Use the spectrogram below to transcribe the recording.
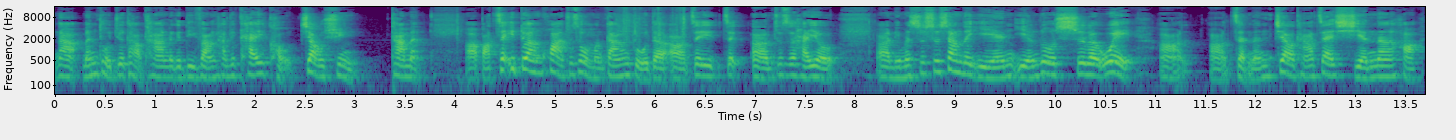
那门徒就到他那个地方，他就开口教训他们啊，把这一段话就是我们刚读的啊，这这啊就是还有啊，你们是世上的盐，盐若失了味啊啊，怎能叫它再咸呢？哈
